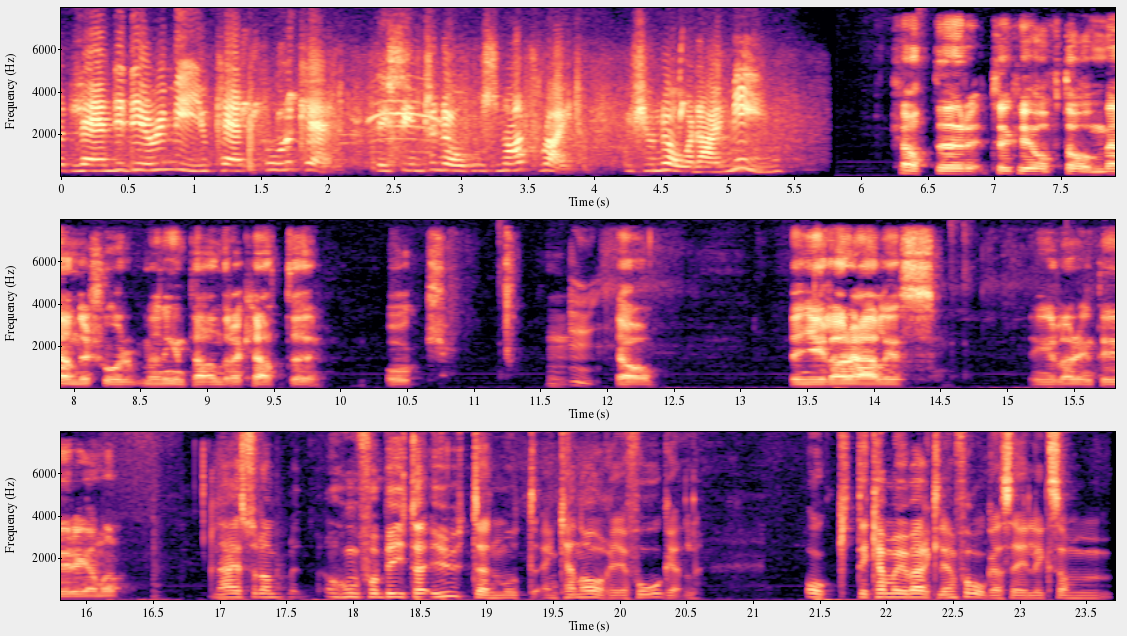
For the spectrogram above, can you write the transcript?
But Landy, dearie me, you can't fool a cat. They seem to know who's not right, if you know what I mean. Katter tycker ju ofta om människor, men inte andra katter. Och Mm. ja, den gillar Alice. Den gillar inte Irena. Nej, så de, hon får byta ut den mot en kanariefågel. Och det kan man ju verkligen fråga sig liksom,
